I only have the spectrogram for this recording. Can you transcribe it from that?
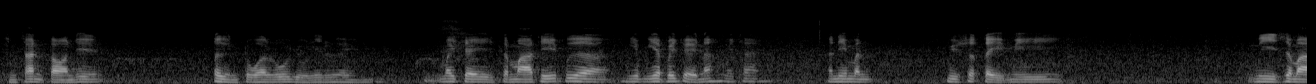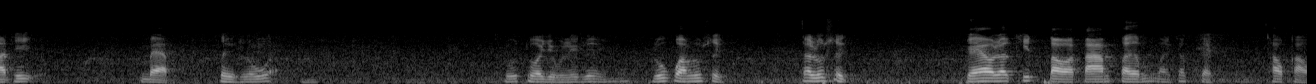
เป็นขั้นตอนที่ตื่นตัวรู้อยู่เรื่อยๆ ไม่ใช่สมาธิเพื่อเงียบๆไปเฉยนะ ไม่ใช่ อันนี้มันมีสติมี มีสมาธิแบบตื่นรู้ รู้ตัวอยู่เรื่อยๆ รู้ความรู้สึก ถ้ารู้สึก แล้วแล้วคิดต่อตามเติมมันก็เกิดเท่าเก่า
